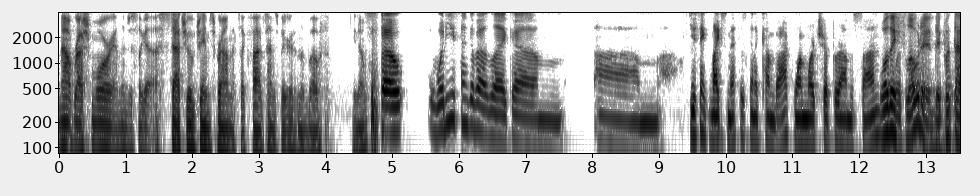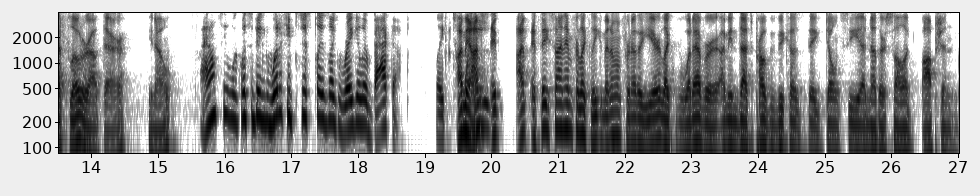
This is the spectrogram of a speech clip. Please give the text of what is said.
Mount Rushmore, and then just like a, a statue of James Brown that's like five times bigger than them both. You know? So, what do you think about like um um do you think Mike Smith is going to come back one more trip around the sun? Well, they With- floated. They put that floater out there. You know. I don't see what- what's the big what if he just plays like regular backup? Like 20, I mean, I'm if, I'm if they sign him for like league minimum for another year, like whatever. I mean, that's probably because they don't see another solid option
